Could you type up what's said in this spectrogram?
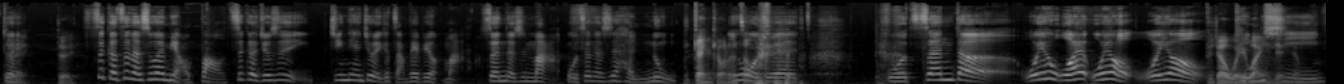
对对，对，这个真的是会秒爆。这个就是今天就有一个长辈被我骂，真的是骂我，真的是很怒。因为我觉得我真的，我有我有我有我有比较委婉一点，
